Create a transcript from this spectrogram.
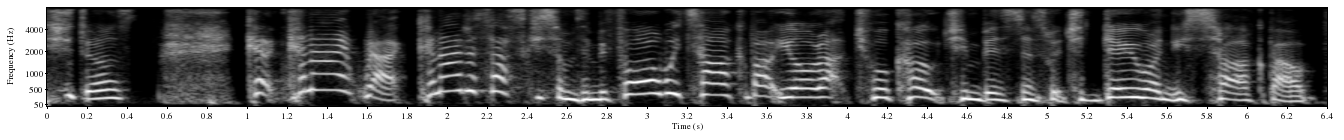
She does. Can, can I right, can I just ask you something before we talk about your actual coaching business, which I do want you to talk about?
